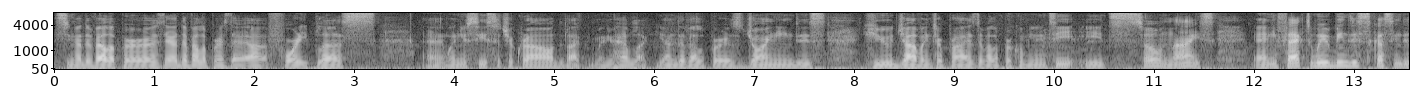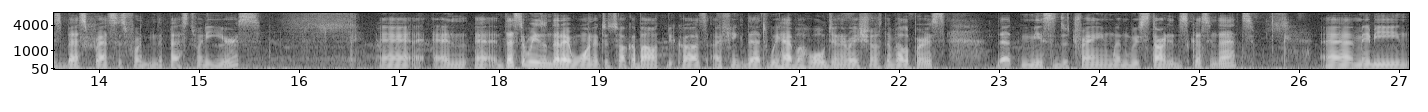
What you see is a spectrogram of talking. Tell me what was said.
senior developers, they are developers that are 40 plus, and when you see such a crowd, like when you have like young developers joining this huge Java enterprise developer community, it's so nice. And in fact, we've been discussing this best practices for the past 20 years. And, and uh, that's the reason that I wanted to talk about because I think that we have a whole generation of developers that missed the train when we started discussing that. And maybe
